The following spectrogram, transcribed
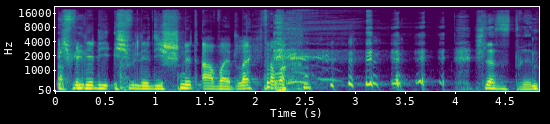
Ich will, dir die, ich will dir die Schnittarbeit leichter machen. Ich lasse es drin.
